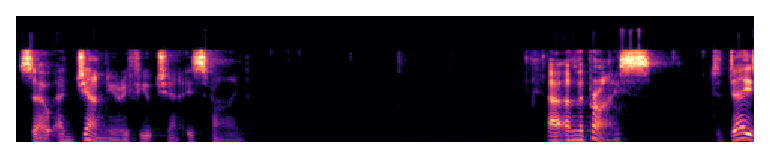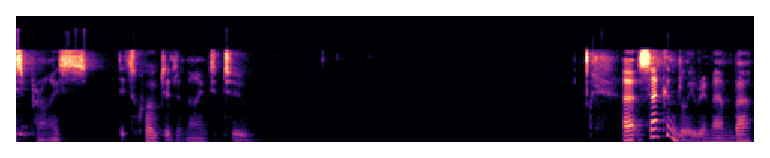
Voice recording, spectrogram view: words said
so a January future is fine. Uh, and the price, today's price, it's quoted at 92. Uh, secondly, remember,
